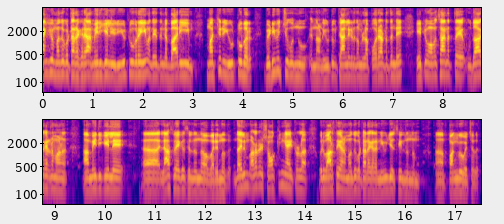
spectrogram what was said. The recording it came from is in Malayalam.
thank you Madhu Kottarakkara. അമേരിക്കയിലെ ഒരു യൂട്യൂബറെയും അദ്ദേഹത്തിന്റെ ഭാര്യയും മറ്റൊരു യൂട്യൂബർ വെടിവെച്ചു കൊന്നു എന്നാണ്. യൂട്യൂബ് ചാനലുകൾ തമ്മിലുള്ള പോരാട്ടത്തിന്റെ ഏറ്റവും അവസാനത്തെ ഉദാഹരണമാണ് അമേരിക്കയിലെ ലാസ് വേഗസിൽ നിന്ന് വരുന്നത്. എന്തായാലും വളരെ ഷോക്കിംഗ് ആയിട്ടുള്ള ഒരു വാർത്തയാണ് മധു കൊട്ടാരക്കര ന്യൂജേഴ്സിയിൽ നിന്നും പങ്കുവച്ചത്.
